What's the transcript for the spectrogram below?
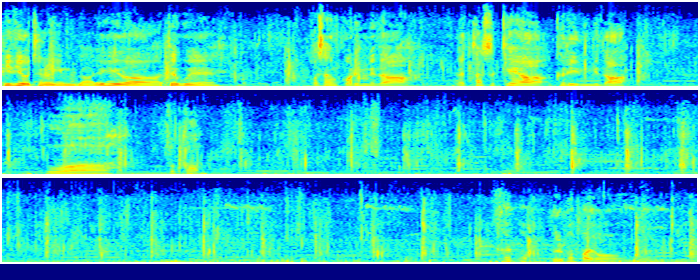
비디오 촬영입니다. 여기가 대구의 고산골입니다. 메타스케어 그림입니다. 우와 좋다. 늘, 바빠요. 늘 이렇게.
